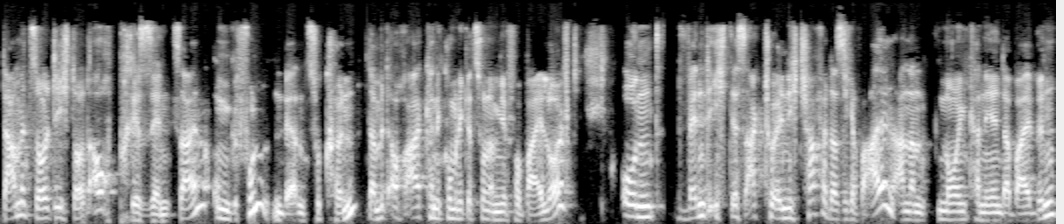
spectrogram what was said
damit sollte ich dort auch präsent sein, um gefunden werden zu können, damit auch keine Kommunikation an mir vorbeiläuft. Und wenn ich das aktuell nicht schaffe, dass ich auf allen anderen neuen Kanälen dabei bin,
